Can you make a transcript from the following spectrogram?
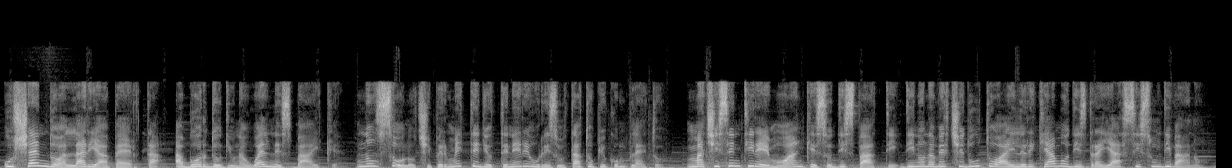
Uscendo all'aria aperta, a bordo di una wellness bike, non solo ci permette di ottenere un risultato più completo, ma ci sentiremo anche soddisfatti di non aver ceduto al richiamo di sdraiarsi sul divano.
